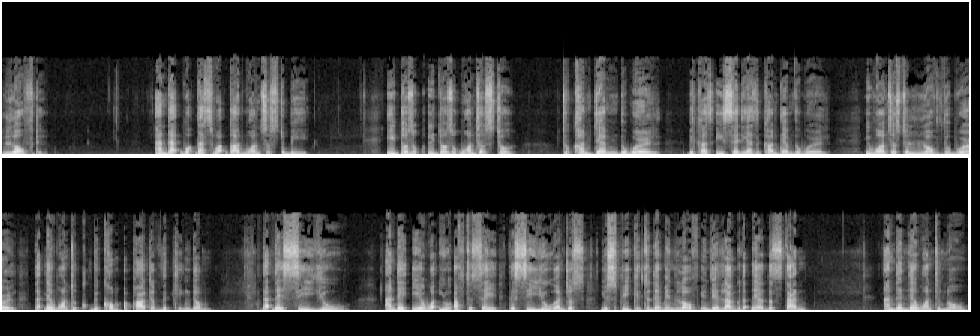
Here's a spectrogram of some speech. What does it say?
loved. And that what that's what God wants us to be. He doesn't he doesn't want us to to condemn the world because he said he hasn't condemned the world. He wants us to love the world that they want to become a part of the kingdom that they see you and they hear what you have to say. They see you and just you speaking to them in love, in their language that they understand. And then they want to know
